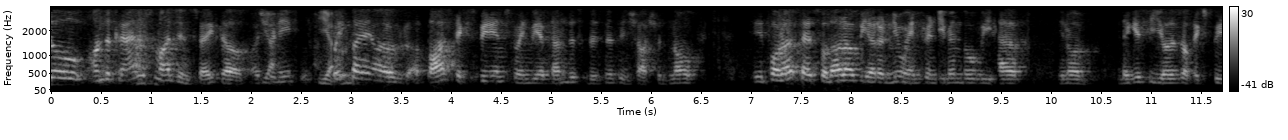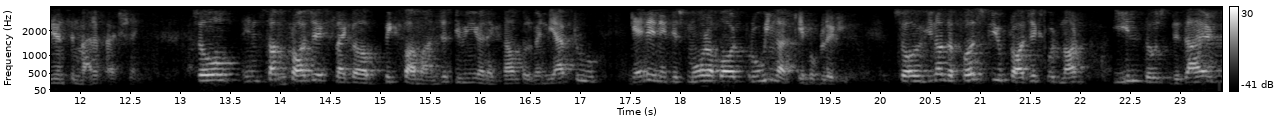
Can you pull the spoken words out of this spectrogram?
So, on the CRAMS margins, right, uh, Ashwini, yeah. yeah. going by our past experience when we have done this business in Shasun, now, for us as Solara, we are a new entrant, even though we have, you know, legacy years of experience in manufacturing. So, in some projects like a big pharma, I'm just giving you an example, when we have to get in, it is more about proving our capability. So, you know, the first few projects would not yield those desired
